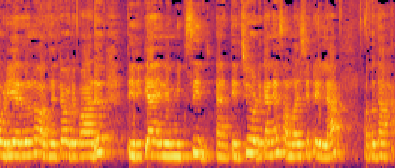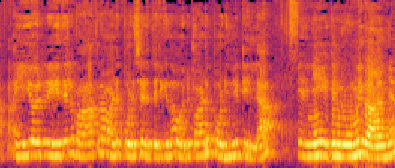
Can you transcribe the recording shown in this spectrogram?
പൊടിയരുത് എന്ന് പറഞ്ഞിട്ട് ഒരുപാട് തിരിക്കാൻ മിക്സി തിരിച്ചു കൊടുക്കാനേ സമ്മതിച്ചിട്ടില്ല. അപ്പൊ ഈ ഒരു രീതിയിൽ മാത്രമാണ് പൊടിച്ചെടുത്തിരിക്കുന്നത്. ഒരുപാട് പൊടിഞ്ഞിട്ടില്ല. ഇനി ഇതിന്റെ ഉമി കളഞ്ഞ്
